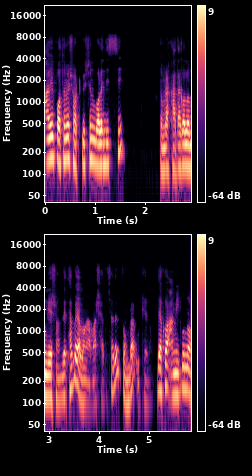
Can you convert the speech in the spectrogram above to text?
আমি প্রথমে শর্ট কোয়েশ্চন বলে দিচ্ছি। তোমরা খাতা কলম নিয়ে সঙ্গে থাকো এবং আমার সাথে সাথে তোমরা উঠে নাও। দেখো, আমি কোনো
